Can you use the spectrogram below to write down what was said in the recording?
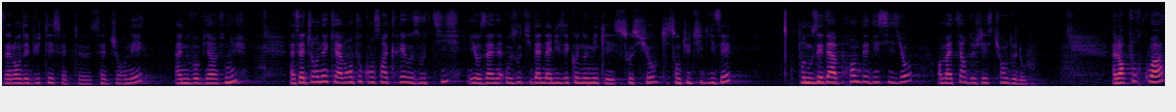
Nous allons débuter cette, cette, journée. À nouveau, bienvenue. À cette journée qui est avant tout consacrée aux outils et aux, aux outils d'analyse économique et sociaux qui sont utilisés pour nous aider à prendre des décisions en matière de gestion de l'eau. Alors pourquoi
